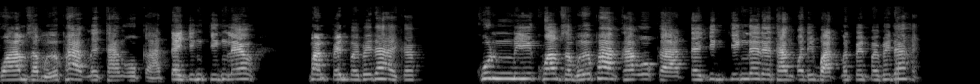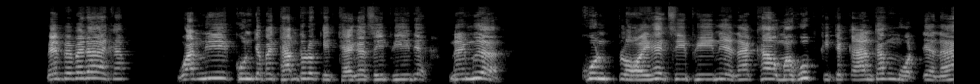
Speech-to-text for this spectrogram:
ความเสมอภาคในทางโอกาส แต่จริง ๆ แล้ว มันเป็นไปไม่ได้ครับ คุณมีความเสมอภาคทางโอกาส แต่จริง ๆ ได้ในทางปฏิบัติมันเป็นไปไม่ได้ เป็นไปไม่ได้ครับ วันนี้คุณจะไปทำธุรกิจแข่งกับซีพีเนี่ย ในเมื่อคุณปล่อยให้ซีพีเนี่ยนะ เข้ามาฮุบกิจการทั้งหมดเนี่ยนะ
